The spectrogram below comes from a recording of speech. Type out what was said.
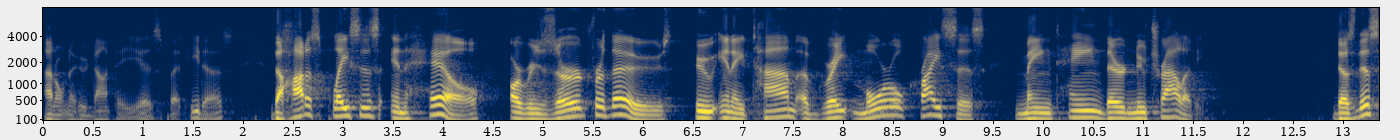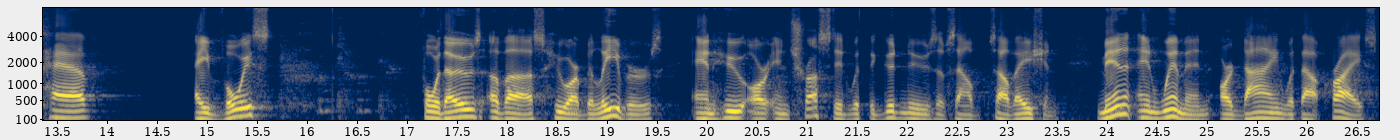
I don't know who Dante is, but he does. The hottest places in hell are reserved for those who, in a time of great moral crisis, maintain their neutrality. Does this have a voice for those of us who are believers and who are entrusted with the good news of sal- salvation? Men and women are dying without Christ.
